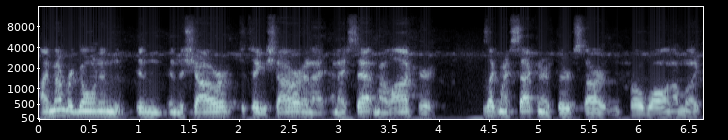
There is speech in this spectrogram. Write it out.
I remember going in the in, in the shower to take a shower, and I and I sat in my locker. It was like my second or third start in pro ball, and I'm like,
